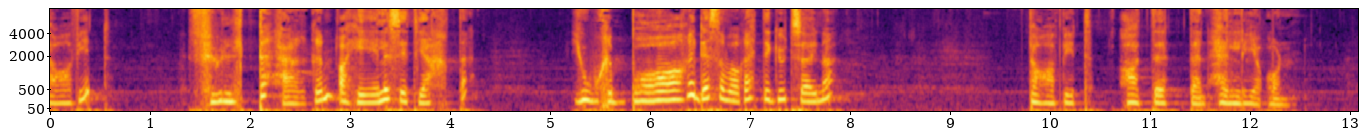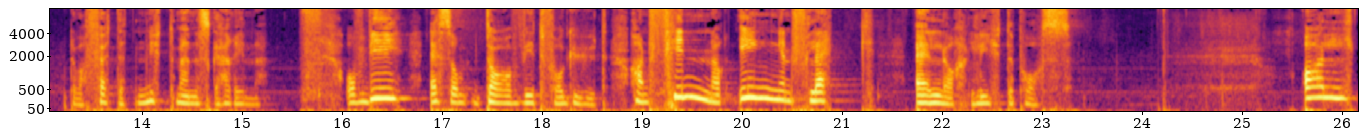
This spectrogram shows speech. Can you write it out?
David fulgte Herren av hele sitt hjerte. Gjorde bare det som var rett i Guds øyne. David hadde Den hellige ånd. Det var født et nytt menneske her inne. Og vi er som David for Gud. Han finner ingen flekk eller lyte på oss. Alt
